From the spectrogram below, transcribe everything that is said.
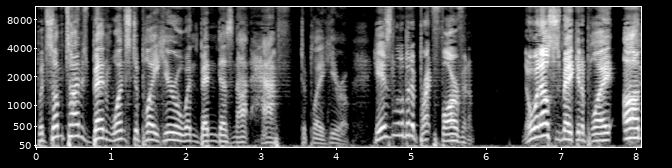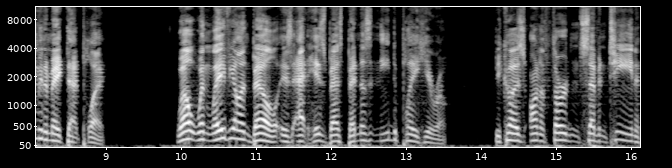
But sometimes Ben wants to play hero when Ben does not have to play hero. He has a little bit of Brett Favre in him. No one else is making a play. I'm going to make that play. Well, when Le'Veon Bell is at his best, Ben doesn't need to play hero. Because on a third and 17,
